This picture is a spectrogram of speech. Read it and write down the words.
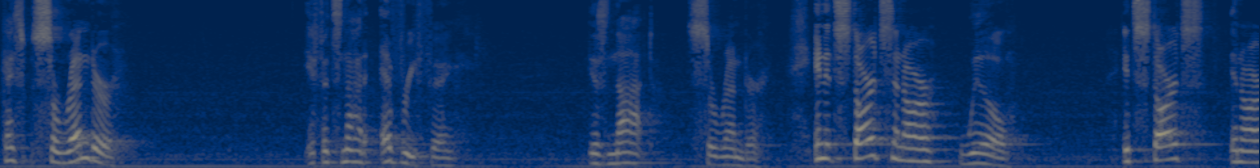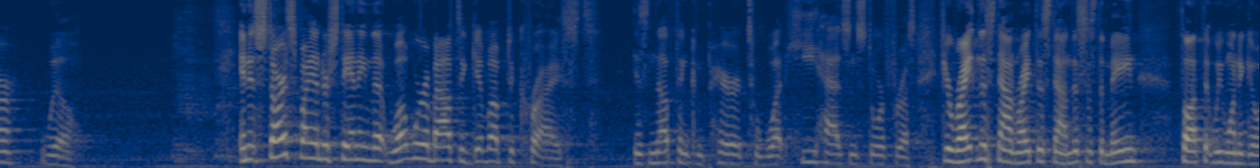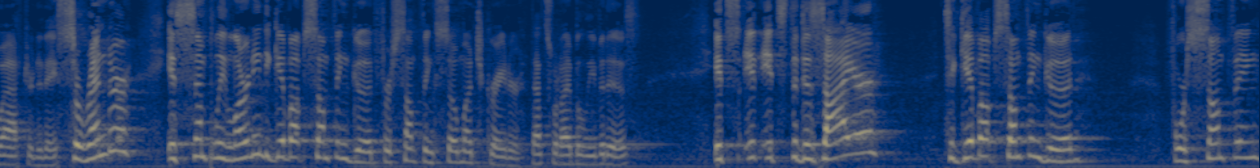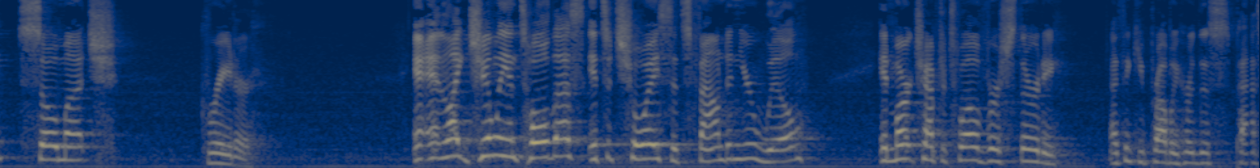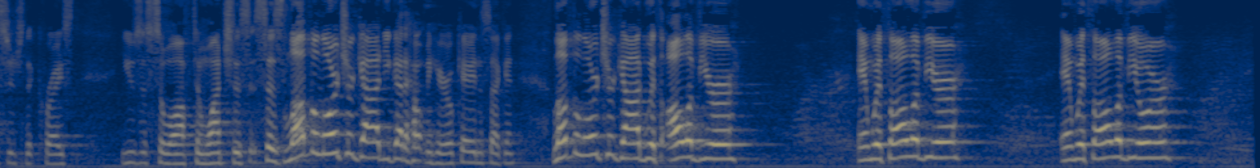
Guys, surrender, if it's not everything, is not surrender. And it starts in our will. It starts in our will. And it starts by understanding that what we're about to give up to Christ is nothing compared to what he has in store for us. If you're writing this down, write this down. This is the main thought that we want to go after today. Surrender is simply learning to give up something good for something so much greater. That's what I believe it is. It's, it, it's the desire to give up something good for something so much greater. And, and like Jillian told us, it's a choice, it's found in your will. In Mark chapter 12, verse 30, I think you probably heard this passage that Christ uses so often. Watch this. It says, Love the Lord your God. You got to help me here, okay, in a second. Love the Lord your God with all of your, and with all of your, and with all of your,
